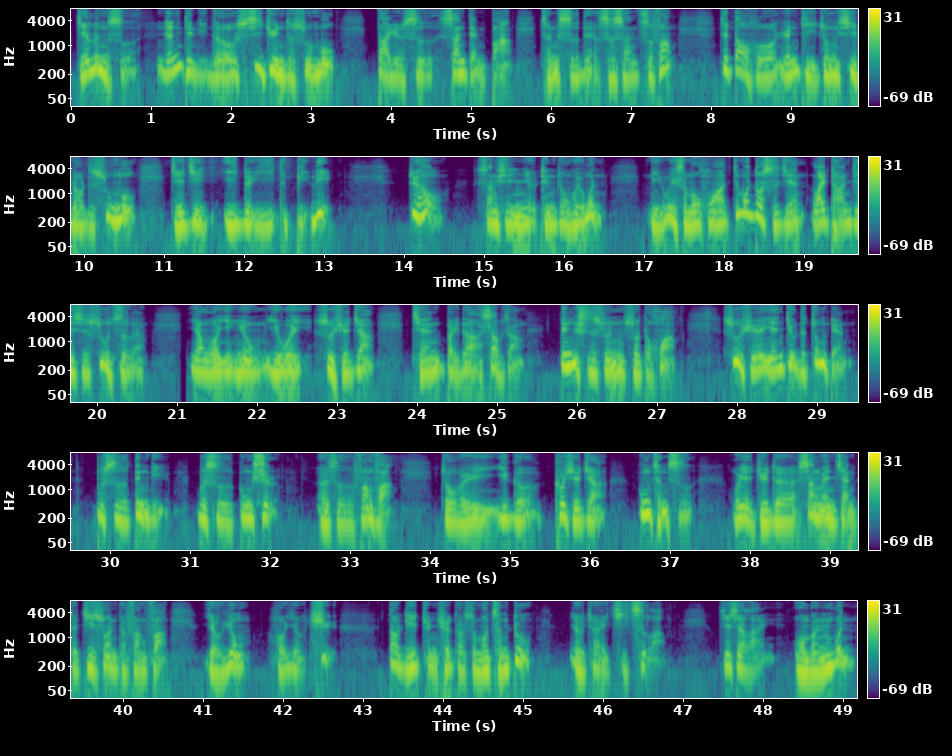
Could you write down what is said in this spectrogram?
结论是人体里头细菌的数目大约是三点八乘十的十三次方，这倒和人体中细胞的数目接近一对一的比例。最后，相信有听众会问：你为什么花这么多时间来谈这些数字呢？让我引用一位数学家，前北大校长。丁石孙说的话：“数学研究的重点不是定理，不是公式，而是方法。作为一个科学家、工程师，我也觉得上面讲的计算的方法有用和有趣。到底准确到什么程度，又在其次了。接下来我们问：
